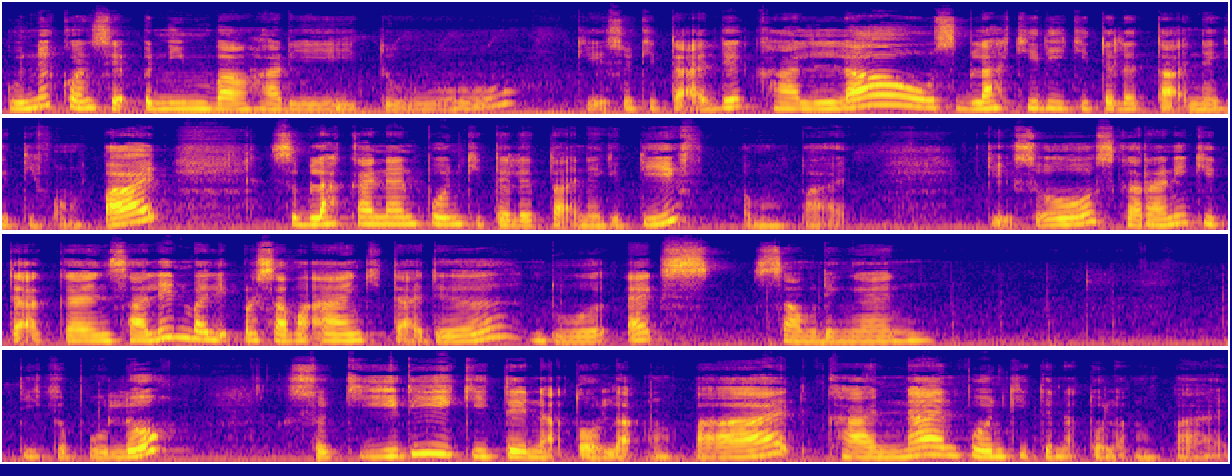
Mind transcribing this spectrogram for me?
guna konsep penimbang hari itu. Okay, so kita ada kalau sebelah kiri kita letak negatif 4, sebelah kanan pun kita letak negatif 4. Okay, so sekarang ni kita akan salin balik persamaan. Kita ada 2x sama dengan 30. So kiri kita nak tolak 4, kanan pun kita nak tolak 4.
